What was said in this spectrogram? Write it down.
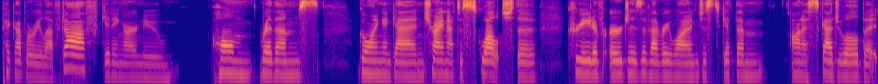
pick up where we left off, getting our new home rhythms going again, trying not to squelch the creative urges of everyone just to get them on a schedule, but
